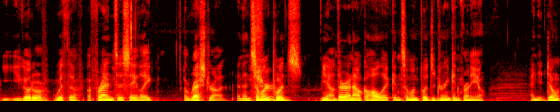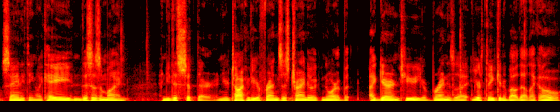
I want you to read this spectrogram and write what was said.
you go to a, with a, a friend to say like a restaurant, and then someone Sure. puts, you know, they're an alcoholic, and someone puts a drink in front of you, and you don't say anything like, "Hey, this isn't mine," and you just sit there and you're talking to your friends, just trying to ignore it. But I guarantee you, your brain is like, you're thinking about that, like, "Oh,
